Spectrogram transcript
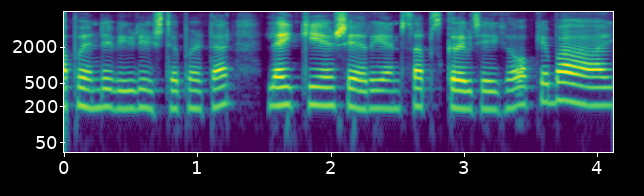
അപ്പോൾ എന്റെ വീഡിയോ ഇഷ്ടപ്പെട്ടാൽ ലൈക്ക് ചെയ്യുക ഷെയർ ചെയ്യാൻ സബ്സ്ക്രൈബ് ചെയ്യുക. ഓക്കെ ബായ്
